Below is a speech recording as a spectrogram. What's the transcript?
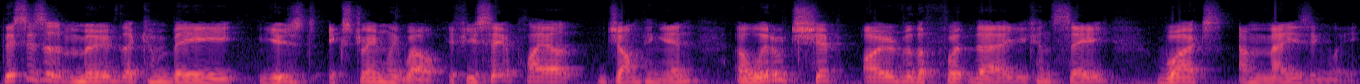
this is a move that can be used extremely well. If you see a player jumping in, a little chip over the foot there, you can see, works amazingly.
